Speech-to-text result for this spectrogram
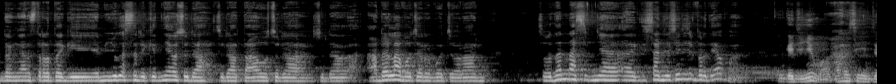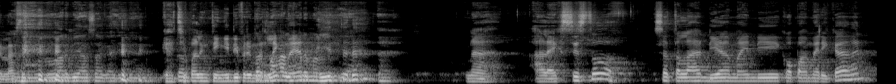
dengan strategi MU juga sedikitnya sudah sudah tahu sudah sudah adalah bocoran-bocoran. Sebenarnya nasibnya eh, Sanchez ini seperti apa? gajinya mahal sih jelas. Luar biasa gajinya. Gaji paling tinggi di Premier League men. League, ya. Nah, Alexis tuh setelah dia main di Copa America kan,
